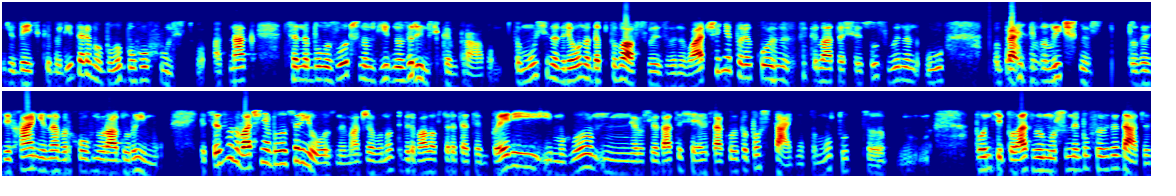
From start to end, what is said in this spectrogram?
юдейськими лідерами було богохульство. Однак це не було злочином згідно з римським правом. Тому Сінадріон адаптував свої звинувачення, переконуючи Пілата, що Ісус винен у образі величності, то зазіханні на Верховну Раду Риму. І це звинувачення було серйозним, адже воно підривало авторитет імперії і могло розглядатися як заклик повстання. Тому тут е, м, Понтій Пилат вимушений був розглядати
